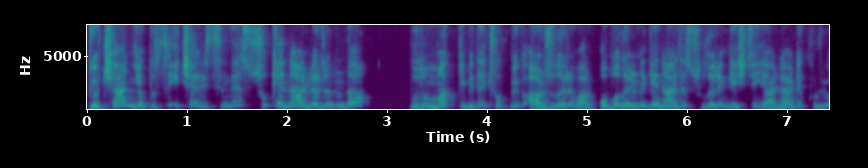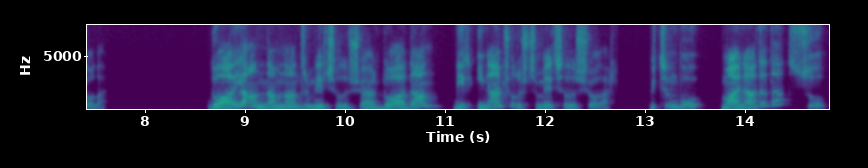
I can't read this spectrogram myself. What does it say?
göçen yapısı içerisinde su kenarlarında bulunmak gibi de çok büyük arzuları var. Obalarını genelde suların geçtiği yerlerde kuruyorlar. Doğayı anlamlandırmaya çalışıyorlar. Doğadan bir inanç oluşturmaya çalışıyorlar. Bütün bu manada da su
